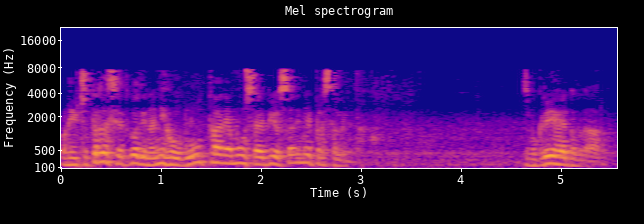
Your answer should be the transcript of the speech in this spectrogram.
Oni 40 godina njihovog lutanja, Musa je bio sa njima i preselio tako. Zbog grijeha jednog naroda.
